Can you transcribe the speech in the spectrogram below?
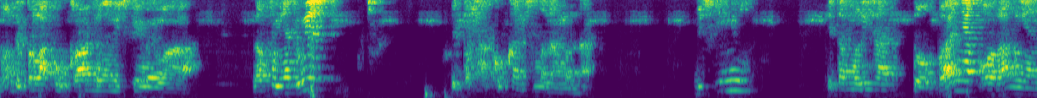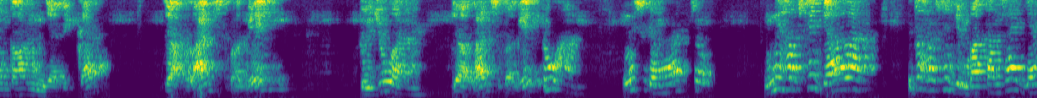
Nah, diperlakukan dengan istimewa. Nggak punya duit, diperlakukan semena-mena di sini kita melihat bahwa banyak orang yang telah menjadikan jalan sebagai tujuan, jalan sebagai Tuhan. Ini sudah ngaco. Ini harusnya jalan, itu harusnya jembatan saja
